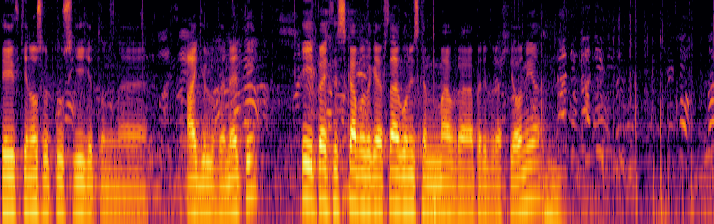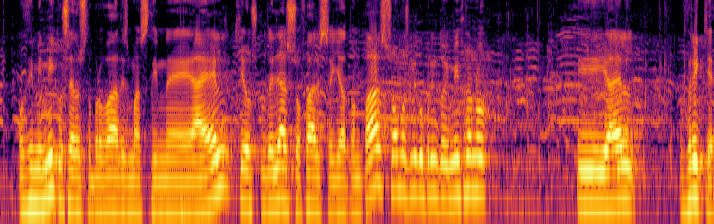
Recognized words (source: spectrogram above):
τηρήθηκε ενός λεπτού σιγή για τον ε, Άγγελο Βενέτη και οι παίχτες της K17 αγωνίστηκαν με μαύρα περιβραχιόνια. Ο Δημηνίκος έδωσε το προβάδισμα στην ε, ΑΕΛ και ο Σκουτελιάς ισοφάρισε για τον ΠΑΣ. Όμως λίγο πριν το ημίχρονο η ΑΕΛ βρήκε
